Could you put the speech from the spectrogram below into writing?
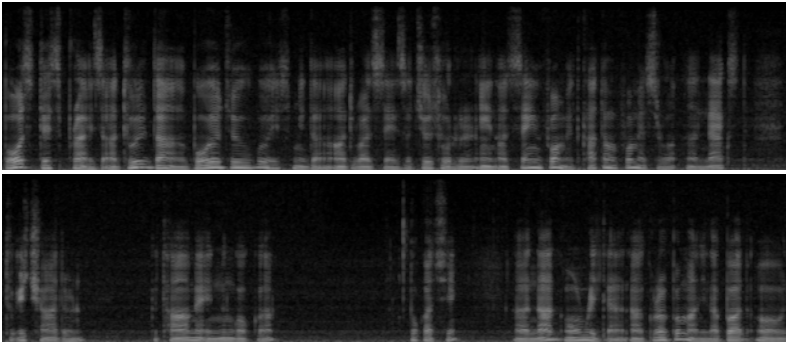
Both displays 아, 둘 다 보여주고 있습니다. addresses 주소를 in a same format 같은 포맷으로 uh, next to each other 그 다음에 있는 것과 똑같이 Uh, not only that, 아, 그럴 뿐만 아니라, but uh,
